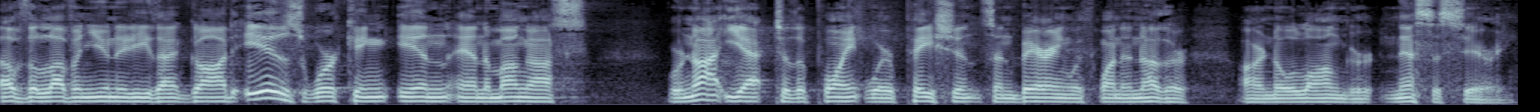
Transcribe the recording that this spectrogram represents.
of the love and unity that God is working in and among us, we're not yet to the point where patience and bearing with one another are no longer necessary.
